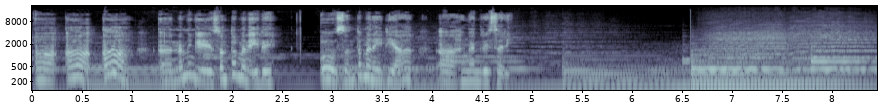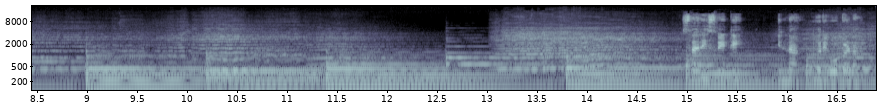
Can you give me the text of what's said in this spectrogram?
ಆ, ಆ, ನಮಗೆ ಸ್ವಂತ ಮನೆ ಇದೆ. ಓ ಸ್ವಂತ ಮನೆ ಇದೆಯಾ? ಹಂಗಂದ್ರೆ ಸರಿ. ಸರಿ ಸ್ವೀಟಿ. ಇನ್ನ ಊರಿಗೆ ಹೋಗೋಣ.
